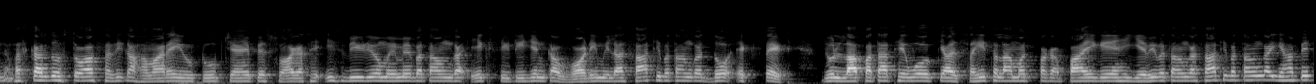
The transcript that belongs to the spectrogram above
नमस्कार दोस्तों, आप सभी का हमारे YouTube चैनल पे स्वागत है। इस वीडियो में मैं बताऊँगा एक सिटीजन का बॉडी मिला, साथ ही बताऊँगा दो एक्सपेक्ट जो लापता थे वो क्या सही सलामत पाए गए हैं, ये भी बताऊँगा। साथ ही बताऊँगा, यहाँ पे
